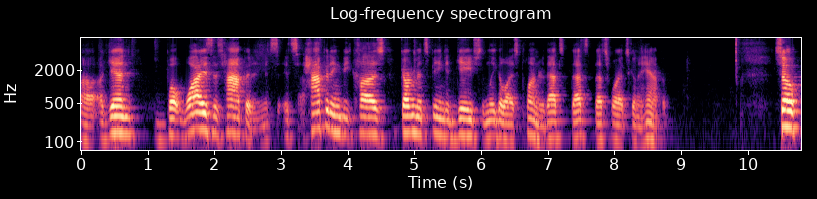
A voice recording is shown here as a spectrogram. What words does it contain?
uh, again, but why is this happening? It's, it's happening because government's being engaged in legalized plunder. That's, that's, that's why it's going to happen. So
